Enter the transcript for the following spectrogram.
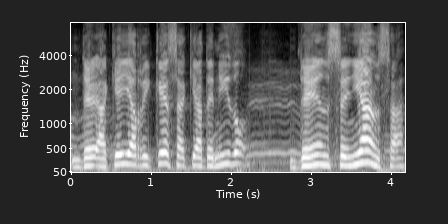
de aquella riqueza que ha tenido de enseñanza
